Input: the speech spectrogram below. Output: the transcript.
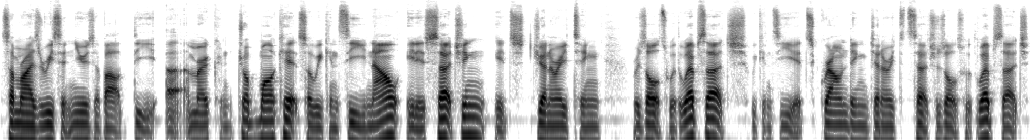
summarize recent news about the uh, American job market. So we can see now it is searching, it's generating results with web search. We can see it's grounding generated search results with web search,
